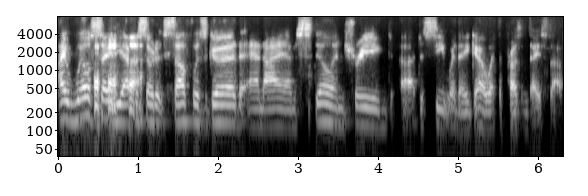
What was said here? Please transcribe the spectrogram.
I will say the episode itself was good, and I am still intrigued uh, to see where they go with the present day stuff.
